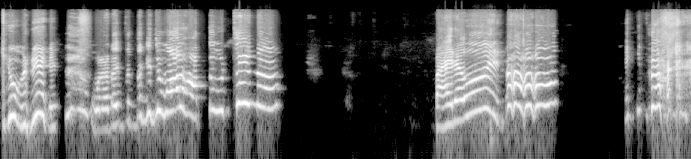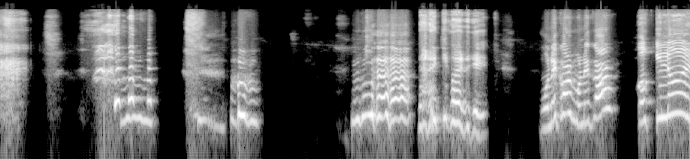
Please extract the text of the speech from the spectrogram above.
কি ওরে? ওরা টাইপের তো কিছু বল হাত তো উঠছেই না। পায়রাউর আর কি ওরে মনে কর মনে কর কোকিলুর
